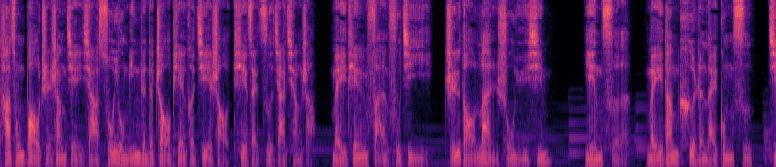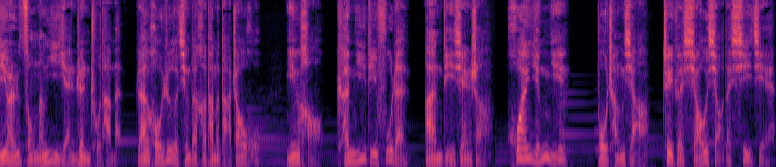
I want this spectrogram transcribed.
他从报纸上剪下所有名人的照片和介绍，贴在自家墙上。每天反复记忆，直到烂熟于心。因此，每当客人来公司，吉尔总能一眼认出他们，然后热情地和他们打招呼：“您好，肯尼迪夫人，安迪先生，欢迎您。”不成想，这个小小的细节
